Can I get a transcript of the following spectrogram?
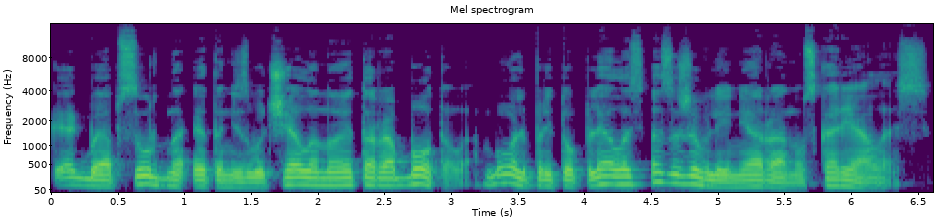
Как бы абсурдно это ни звучало, но это работало. Боль притуплялась, а заживление ран ускорялось.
